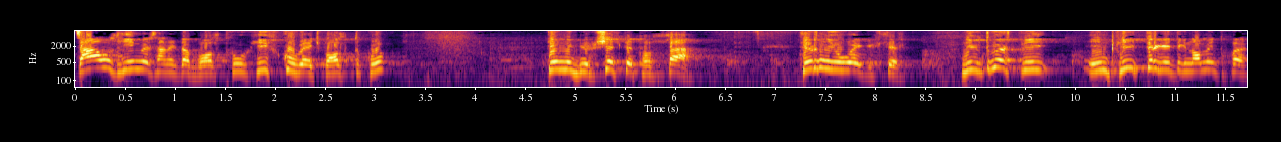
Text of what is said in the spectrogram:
заавал хиймээр санагдаад болдгоо, хийхгүй байж болдгоо. Тэр нэг бэрхшээлтэй туллаа. Тэр нь юу вэ гэхлээр нэгдүгээрт би энэ Питер гэдэг номын тухай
